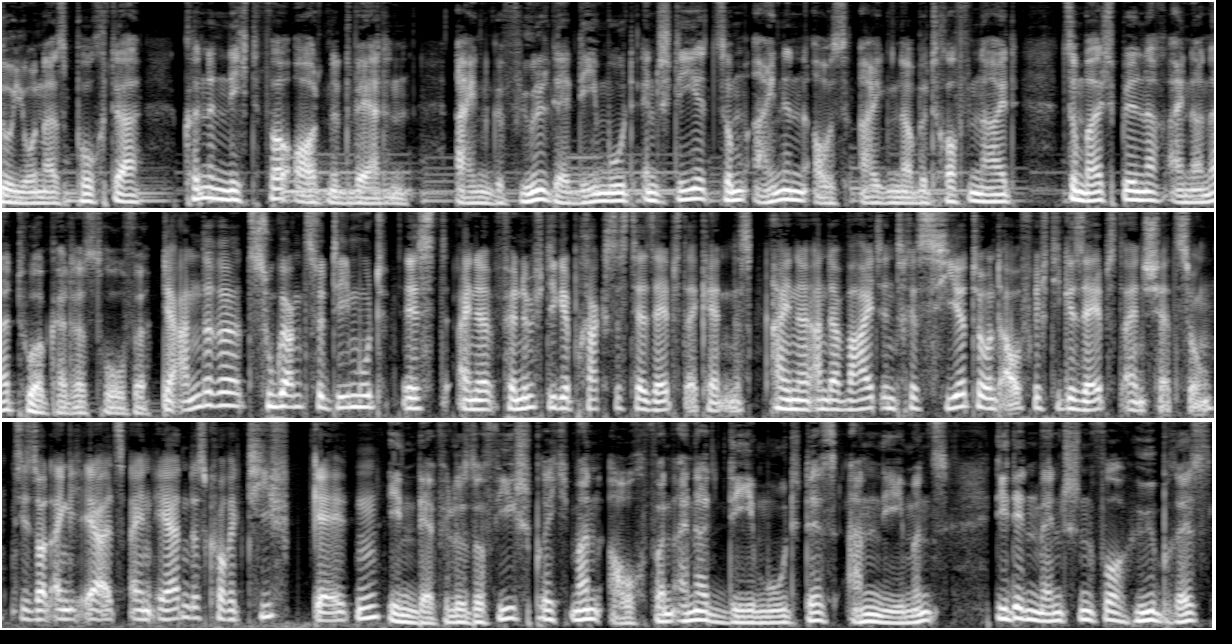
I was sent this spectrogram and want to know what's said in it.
So Jonas Puchter, können nicht verordnet werden. Ein Gefühl der Demut entstehe zum einen aus eigener Betroffenheit, zum Beispiel nach einer Naturkatastrophe. Der andere Zugang zur Demut ist eine vernünftige Praxis der Selbsterkenntnis, eine an der Wahrheit interessierte und aufrichtige Selbsteinschätzung. Sie soll eigentlich eher als ein erdendes Korrektiv gelten. In der Philosophie spricht man auch von einer Demut des Annehmens, die den Menschen vor Hybris,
